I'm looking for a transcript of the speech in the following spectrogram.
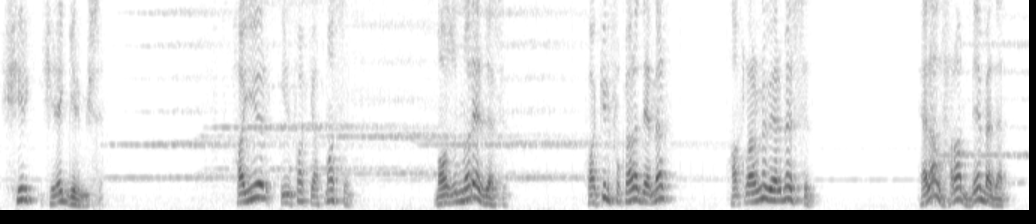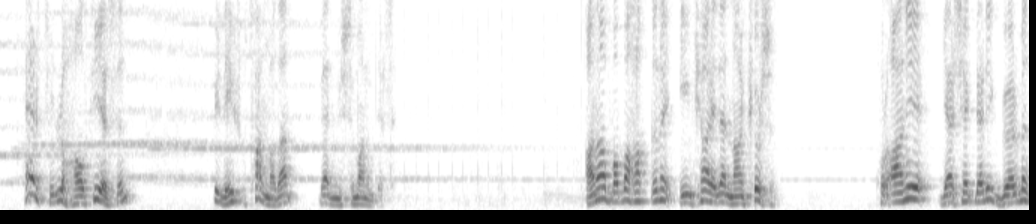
şirk içine girmişsin. Hayır, infak yapmazsın. Mazlumları ezersin. Fakir fukara demez, haklarını vermezsin. Helal haram demeden her türlü haltı yersin. Bir de hiç utanmadan ben Müslümanım dersin. Ana baba hakkını inkar eden nankörsün. Kur'an'ı gerçekleri görmez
